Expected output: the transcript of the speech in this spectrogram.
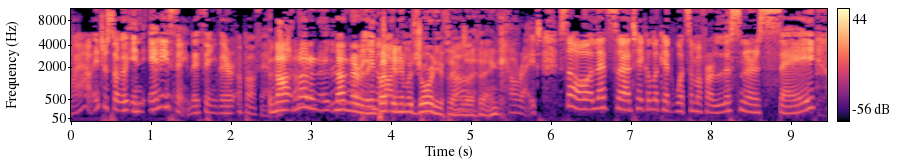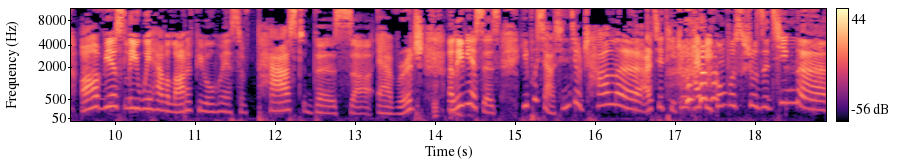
Wow, interesting. So in anything, they think they're above average. not not in, not in everything, in but in a majority of things. things, I think. All right. So let's uh, take a look at what some of our listeners say. Obviously, we have a lot of people who have surpassed this uh, average. Olivia says, 一不小心就超了，而且体重还比公布数字轻呢。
